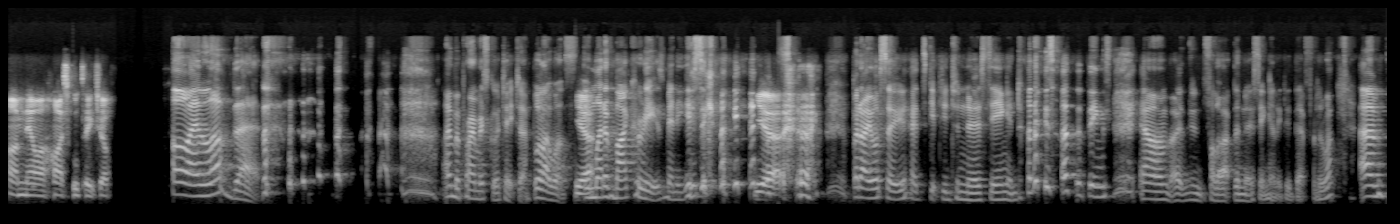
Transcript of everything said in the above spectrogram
I'm now a high school teacher. Oh, I love that. I'm a primary school teacher. Well, I was yeah. in one of my careers many years ago. Yeah. but I also had skipped into nursing and those other things. Um, I didn't follow up the nursing, I only did that for a little while. Um,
